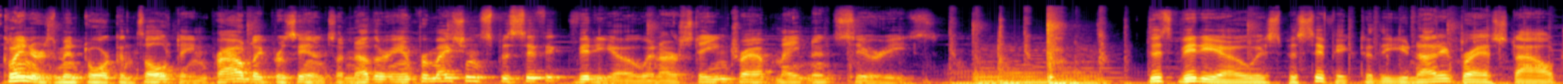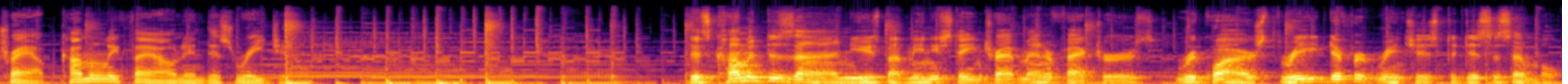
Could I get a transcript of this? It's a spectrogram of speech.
Cleaners Mentor Consulting proudly presents another information specific video in our steam trap maintenance series. This video is specific to the United Brass style trap commonly found in this region. This common design used by many steam trap manufacturers requires three different wrenches to disassemble.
